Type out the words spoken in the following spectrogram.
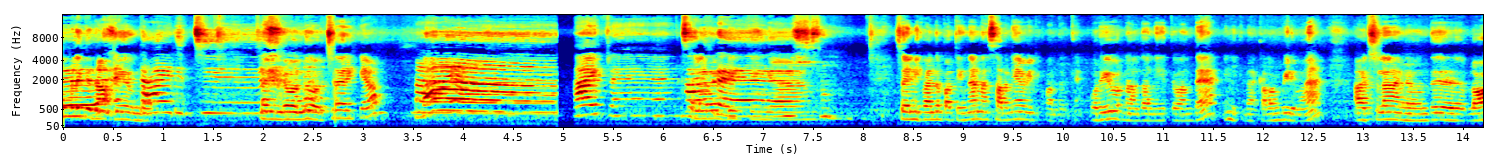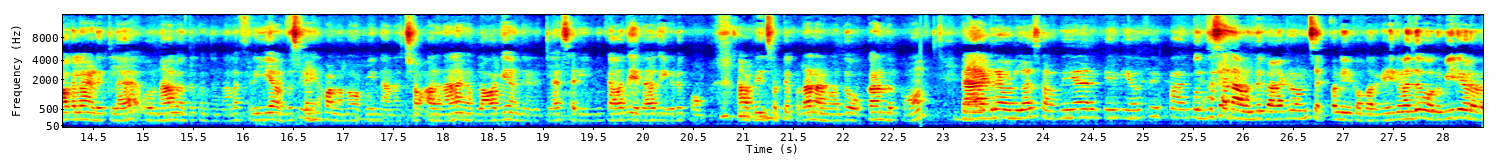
உங்களுக்கு தான் இருந்தோம். ஆயிடுச்சு. இங்க வந்து வச்ச வரைக்கும் ஹாய் ஃப்ரெண்ட்ஸ் எல்லாரும் எப்படி இருக்கீங்க? ஸோ இன்னைக்கு வந்து பார்த்தீங்கன்னா நான் சரண்யா வீட்டுக்கு வந்திருக்கேன். ஒரே ஒரு நாள் தான் நேற்று வந்தேன். இன்னைக்கு நான் கிளம்பிடுவேன். ஆக்சுவலாக நாங்கள் வந்து எல்லாம் எடுக்கல. ஒரு நாள் வந்து கொஞ்சம் நல்லா ஃப்ரீயாக வந்து ஸ்பெண்ட் பண்ணணும் அப்படின்னு நினச்சோம். அதனால நாங்கள் vlog-ஏ வந்து எடுக்கல. சரி இன்னைக்காவது ஏதாவது எடுப்போம் அப்படின்னு சொல்லிட்டு இப்போ தான் நாங்கள் வந்து உட்காந்துருக்கோம் பேக்ரவுண்ட்லாம் செமையா இருக்குன்னு யோசிப்பாங்க. புதுசா நான் வந்து பேக்ரவுண்ட் செட் பண்ணிருக்கேன் பாருங்க. இது வந்து ஒரு வீடியோல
